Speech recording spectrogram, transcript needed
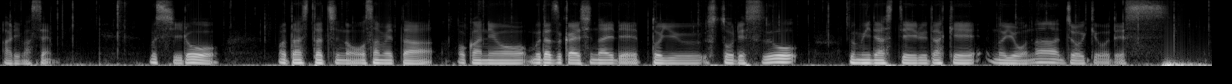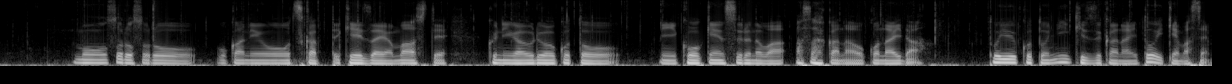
ありませんむしろ私たちの納めたお金を無駄遣いしないでというストレスを生み出しているだけのような状況ですもうそろそろお金を使って経済を回して国が潤うことに貢献するのは浅はかな行いだということに気づかないといけません。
